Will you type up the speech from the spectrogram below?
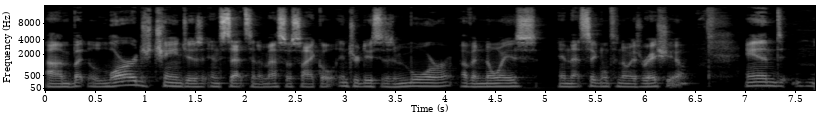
um, but large changes in sets in a mesocycle introduces more of a noise in that signal to noise ratio. And mm-hmm.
